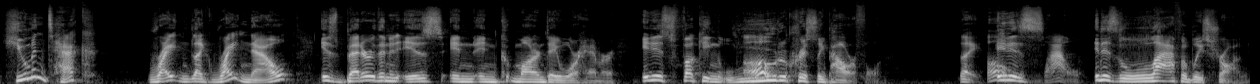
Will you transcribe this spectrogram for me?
human tech, right, like right now, is better than it is in in modern day Warhammer. It is fucking oh. ludicrously powerful. Like Oh, it is, Wow. it is laughably strong.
